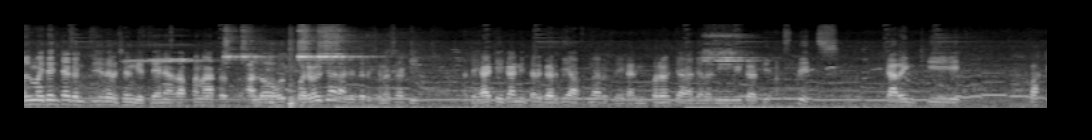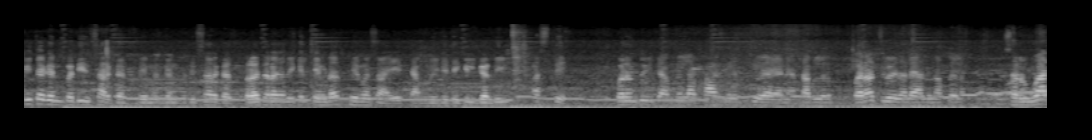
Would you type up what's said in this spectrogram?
लाल मैदानच्या गणपतीचे दर्शन घेतले आणि आता आपण आता आलो आहोत परळच्या राजा दर्शनासाठी. आता ह्या ठिकाणी तर गर्दी असणारच आहे कारण परळच्या राजाला नेहमी गर्दी असतेच. कारण की बाकीच्या गणपतींसारखंच फेमस गणपतीसारखंच परळचा राजा देखील तेवढाच फेमस आहे त्यामुळे इथे देखील गर्दी असते. परंतु इथे आपल्याला खास वेळ आहे आणि आता आपल्याला बराच वेळ झाला आहे अजून आपल्याला सर्वात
